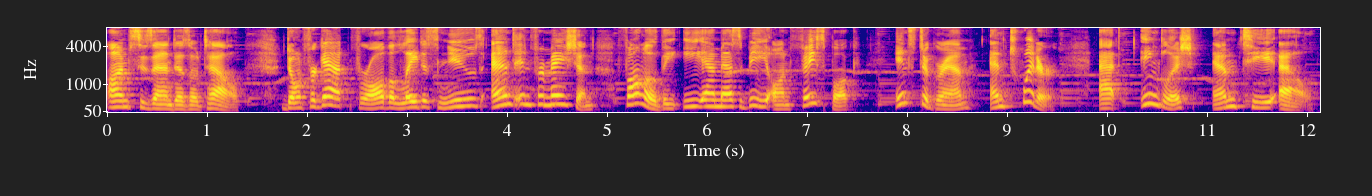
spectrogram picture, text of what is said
I'm Suzanne Deshotel. Don't forget, for all the latest news and information, follow the EMSB on Facebook, Instagram, and Twitter at EnglishMTL.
